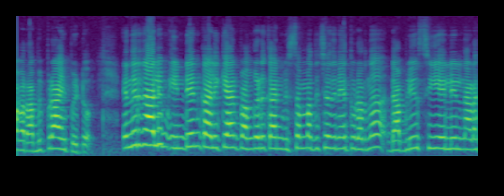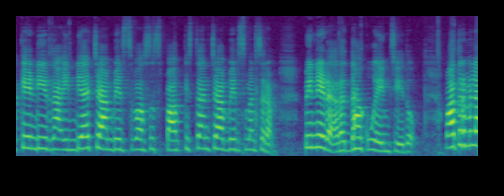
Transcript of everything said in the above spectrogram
അവർ അഭിപ്രായപ്പെട്ടു. എന്നിരുന്നാലും ഇന്ത്യൻ കളിക്കാൻ പങ്കെടുക്കാൻ വിസമ്മതിച്ചതിനെ തുടർന്ന് ഡബ്ല്യു സി എല്ലിൽ നടക്കേണ്ടിയിരുന്ന India champions versus Pakistan champions മത്സരം പിന്നീട് റദ്ദാക്കുകയും ചെയ്തു. മാത്രമല്ല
